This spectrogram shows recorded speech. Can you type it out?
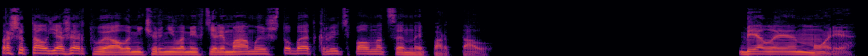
Прошептал я, жертвуя алыми чернилами в теле мамы, чтобы открыть полноценный портал. Белое море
